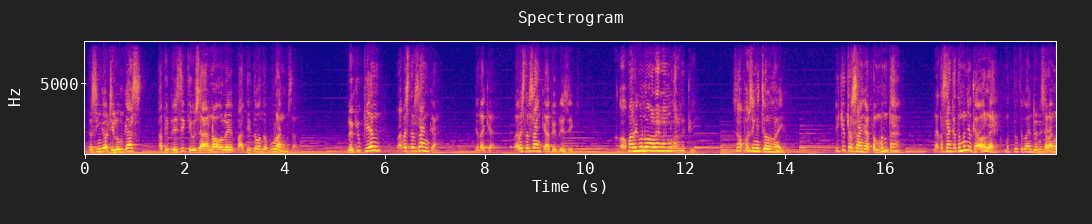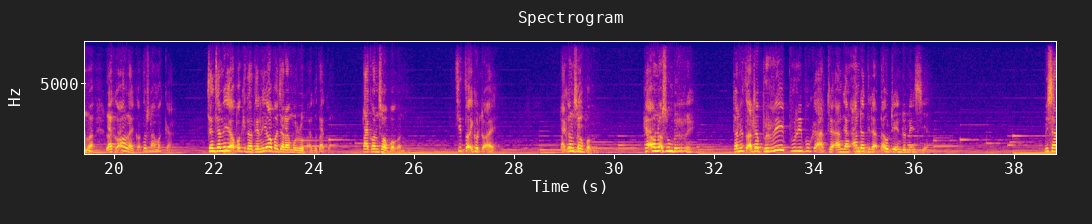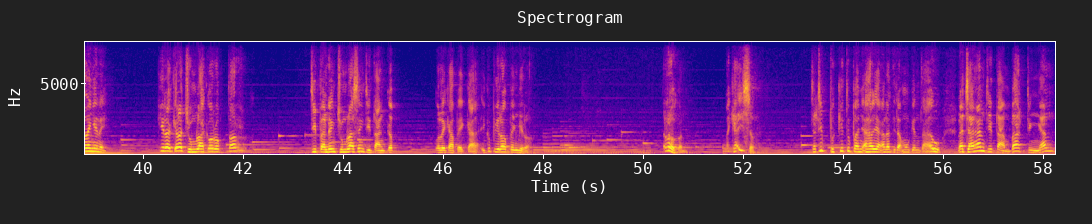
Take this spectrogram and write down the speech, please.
Terus enggak dilungkas Habib Rizik diusahakan oleh Pak Tito untuk pulang misalnya. Lho itu biar lapis tersangka. Ya tak gak? Lapis tersangka Habib Rizik. Kok mari ngono oleh lang luar negeri? Siapa sih ngeculno iku? Iki tersangka temen ta? Nek tersangka temen juga oleh metu teko Indonesia lah ngono. Lah kok oleh kok terus nang Mekah? Janjane ya apa kita dene ya apa cara muruh aku takon. Takon sapa kon? Citok iku tok. Takon sapa kon? Gak ono sumbere. Dan itu ada beribu-ribu keadaan yang Anda tidak tahu di Indonesia. Misalnya ini, kira-kira jumlah koruptor dibanding jumlah yang ditangkap oleh KPK, itu piro ping piro? Roh kan? Gak iso. Jadi begitu banyak hal yang Anda tidak mungkin tahu. Nah jangan ditambah dengan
